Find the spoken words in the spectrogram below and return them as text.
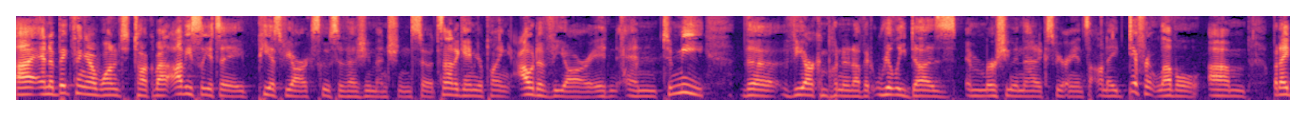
Uh, and a big thing I wanted to talk about, obviously, it's a PSVR exclusive, as you mentioned, so it's not a game you're playing out of VR. And, and, to me, the VR component of it really does immerse you in that experience on a different level. Um, but I,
